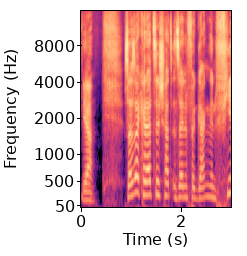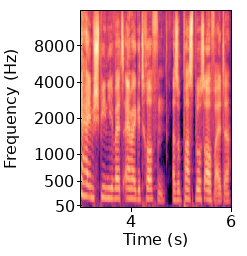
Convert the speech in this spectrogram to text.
ja. Sasa Kalacic hat in seinen vergangenen vier Heimspielen jeweils einmal getroffen. Also pass bloß auf, Alter.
